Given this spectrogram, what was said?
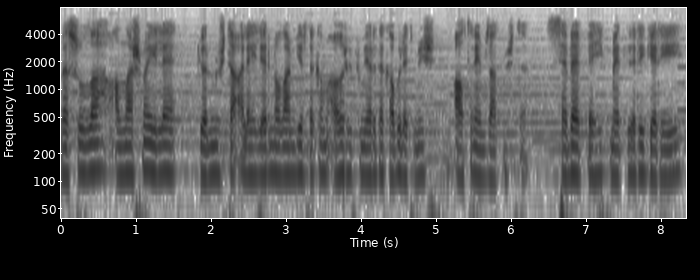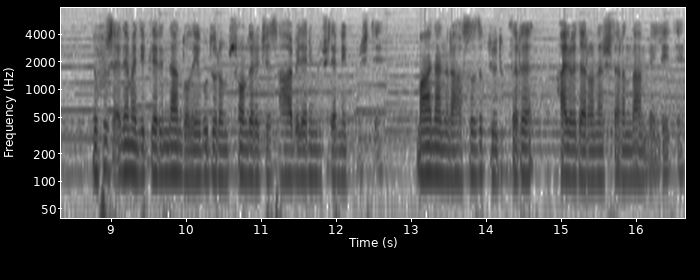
Resulullah anlaşma ile görünüşte aleyhlerine olan bir takım ağır hükümleri de kabul etmiş, altına imza atmıştı. Sebep ve hikmetleri gereği nüfus edemediklerinden dolayı bu durum son derece sahabelerin güçlerine gitmişti. Manen rahatsızlık duydukları hal ve davranışlarından belliydi.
